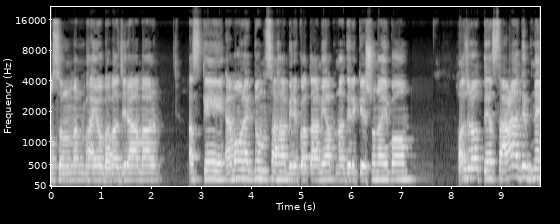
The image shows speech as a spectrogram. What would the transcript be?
মুসলমান ভাই ও বাবাজিরা আমার, আজকে এমন একজন সাহাবীর কথা আমি আপনাদেরকে শোনাইব। হযরতে সাআদ ইবনে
